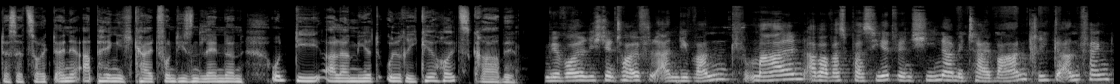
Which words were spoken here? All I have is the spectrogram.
Das erzeugt eine Abhängigkeit von diesen Ländern und die alarmiert Ulrike Holzgrabe. Wir wollen nicht den Teufel an die Wand malen, aber was passiert, wenn China mit Taiwan Kriege anfängt?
